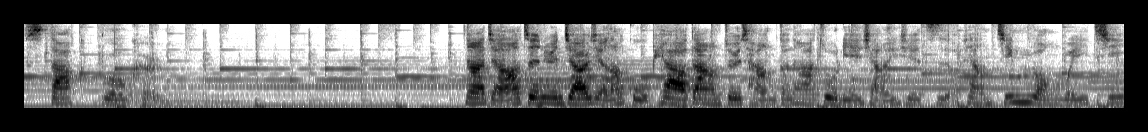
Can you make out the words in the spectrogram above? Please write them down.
Stock broker. 那讲到证券交易，讲到股票，当然最常跟它做联想一些字哦，像金融危机。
